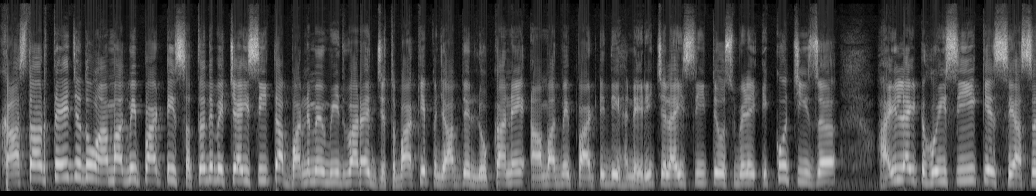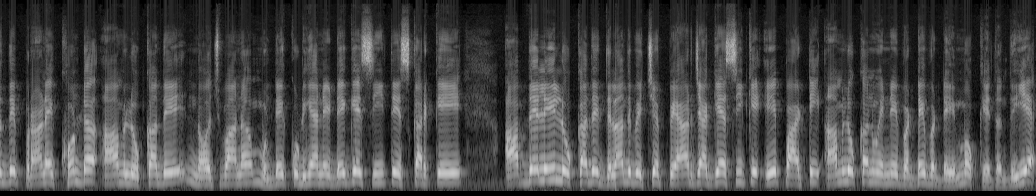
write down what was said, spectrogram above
ਖਾਸ ਤੌਰ ਤੇ ਜਦੋਂ ਆਮ ਆਦਮੀ ਪਾਰਟੀ ਸੱਤਾ ਦੇ ਵਿੱਚ ਆਈ ਸੀ ਤਾਂ 92 ਉਮੀਦਵਾਰ ਜਿਤਵਾ ਕੇ ਪੰਜਾਬ ਦੇ ਲੋਕਾਂ ਨੇ ਆਮ ਆਦਮੀ ਪਾਰਟੀ ਦੀ ਹਨੇਰੀ ਚਲਾਈ ਸੀ ਤੇ ਉਸ ਵੇਲੇ ਇੱਕੋ ਚੀਜ਼ ਹਾਈਲਾਈਟ ਹੋਈ ਸੀ ਕਿ ਸਿਆਸਤ ਦੇ ਪੁਰਾਣੇ ਖੁੰਡ ਆਮ ਲੋਕਾਂ ਦੇ ਨੌਜਵਾਨ ਮੁੰਡੇ ਕੁੜੀਆਂ ਨੇ ਡੇਗੇ ਸੀ ਤੇ ਇਸ ਕਰਕੇ ਆਪਦੇ ਲਈ ਲੋਕਾਂ ਦੇ ਦਿਲਾਂ ਦੇ ਵਿੱਚ ਪਿਆਰ ਜਾਗਿਆ ਸੀ ਕਿ ਇਹ ਪਾਰਟੀ ਆਮ ਲੋਕਾਂ ਨੂੰ ਇੰਨੇ ਵੱਡੇ ਵੱਡੇ ਮੌਕੇ ਦਿੰਦੀ ਹੈ।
